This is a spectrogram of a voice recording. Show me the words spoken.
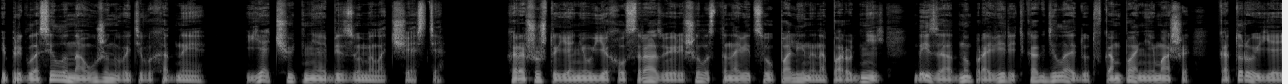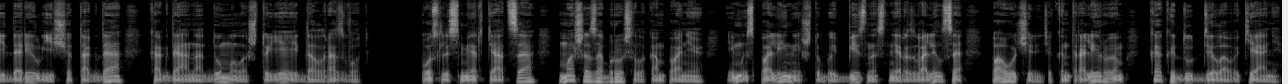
и пригласила на ужин в эти выходные. Я чуть не обезумел от счастья. Хорошо, что я не уехал сразу и решил остановиться у Полины на пару дней, да и заодно проверить, как дела идут в компании Маши, которую я ей дарил еще тогда, когда она думала, что я ей дал развод. После смерти отца Маша забросила компанию, и мы с Полиной, чтобы бизнес не развалился, по очереди контролируем, как идут дела в океане.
